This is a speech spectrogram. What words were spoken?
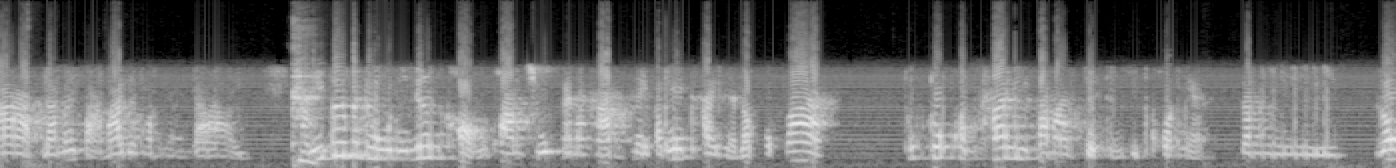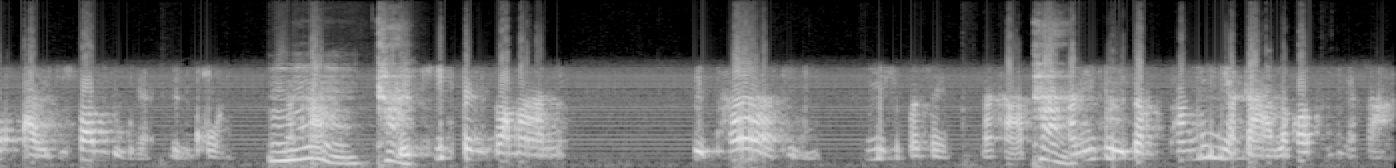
ภาพและไม่สามารถจะทำงานได้ค่ะทีนี้เพื่อมาดูในเรื่องของความชุกนะครับ ในประเทศไทยเนี่ยเราพบว่า ทุกๆคนไข้ประมาณเจ็ดถึงสิบคนเนี่ย จะมีโรคไตที่ซ่อนอยู่เนี่ยหนึ่งคน อืม ค่ะ หรือคิดเป็นประมาณสิบห้าถึง ยี่สิบเปอร์เซ็นตนะครับค่ะอันนี้คือจะทั้งไม่มีอาการแล้วก็ทั้งมีอาการ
